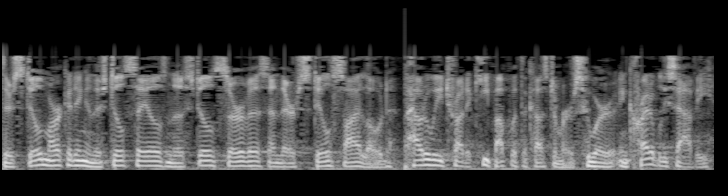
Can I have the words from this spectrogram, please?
there's still marketing and there's still sales and there's still service and they're still siloed. How do we try to keep up with the customers who are incredibly savvy,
